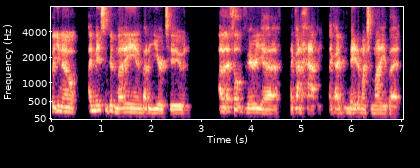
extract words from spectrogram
But you know, I made some good money in about a year or two, and I, I felt very uh, like unhappy. Like I made a bunch of money, but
